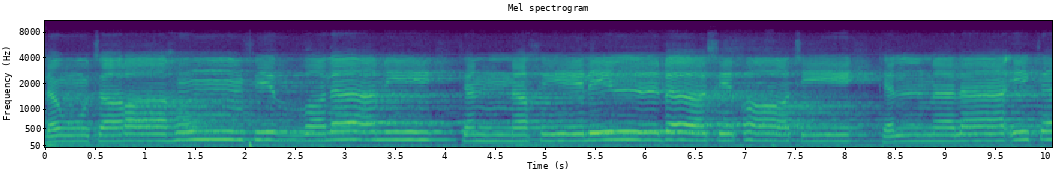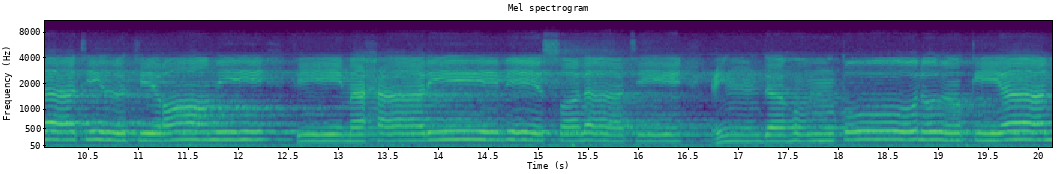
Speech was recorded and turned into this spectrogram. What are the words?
لو تراهم في الظلام كالنخيل الباسقات كالملائكات الكرام في محاريب الصلاة. عندهم طول القيام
